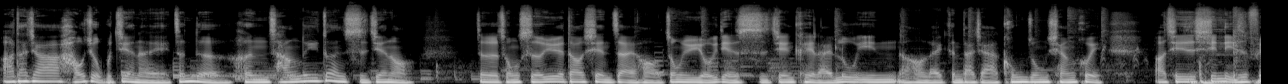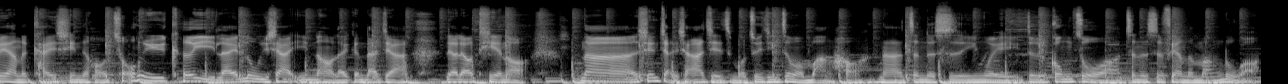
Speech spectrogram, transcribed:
啊，大家好久不见了哎，真的很长的一段时间哦，这个从十二月到现在哈，终于有一点时间可以来录音，然后来跟大家空中相会。啊，其实心里是非常的开心的哈，终于可以来录一下音哦，来跟大家聊聊天哦。那先讲一下阿杰怎么最近这么忙哈，那真的是因为这个工作啊，真的是非常的忙碌哦。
